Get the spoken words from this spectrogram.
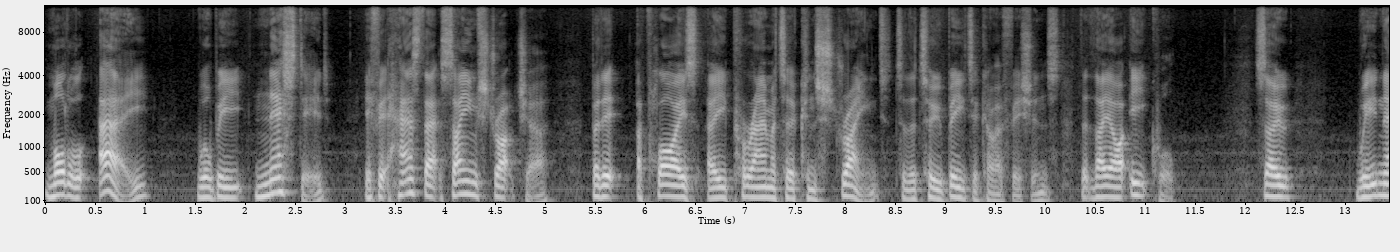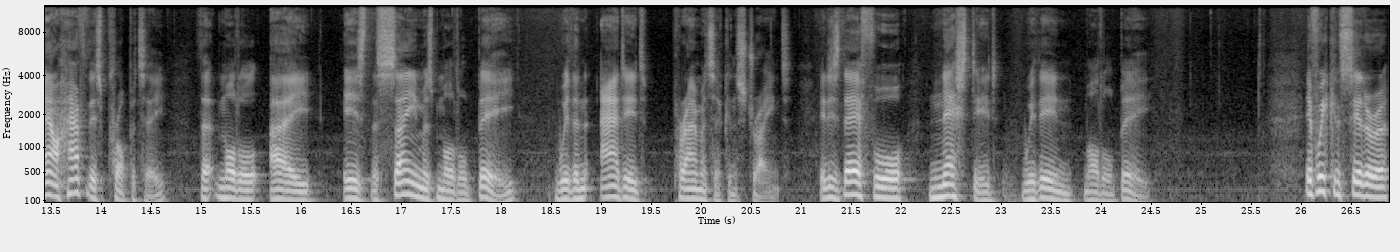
model A will be nested if it has that same structure but it applies a parameter constraint to the two beta coefficients that they are equal. So we now have this property that model A is the same as model B with an added parameter constraint. It is therefore nested within model B. If we consider a,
